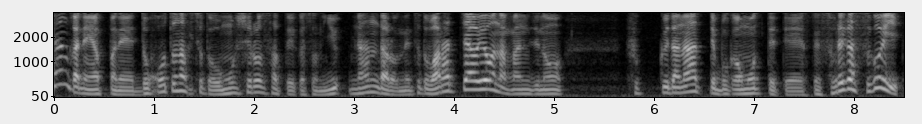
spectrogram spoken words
なんかね、やっぱね、どことなくちょっと面白さというか、その、ゆなんだろうね、ちょっと笑っちゃうような感じのフックだなって僕は思ってて、それがすごい、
